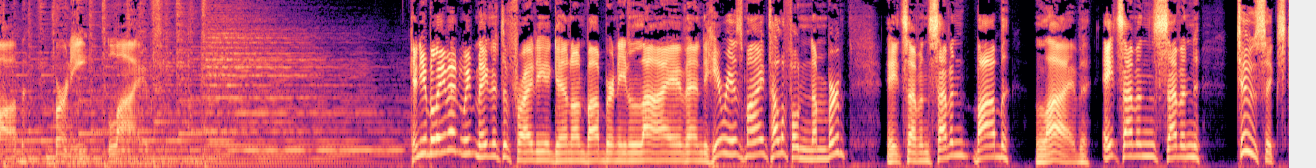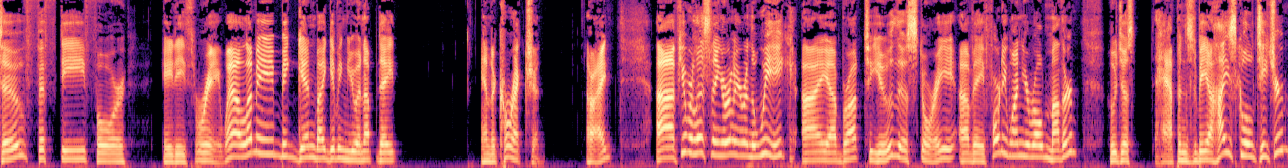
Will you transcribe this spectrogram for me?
Bob Burney Live. Can you believe it? We've made it to Friday again on Bob Burney Live, and here is my telephone number 877 Bob Live. 877 262 5483. Well, let me begin by giving you an update and a correction. All right. Uh, if you were listening earlier in the week, I uh, brought to you this story of a 41 year old mother who just happens to be a high school teacher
